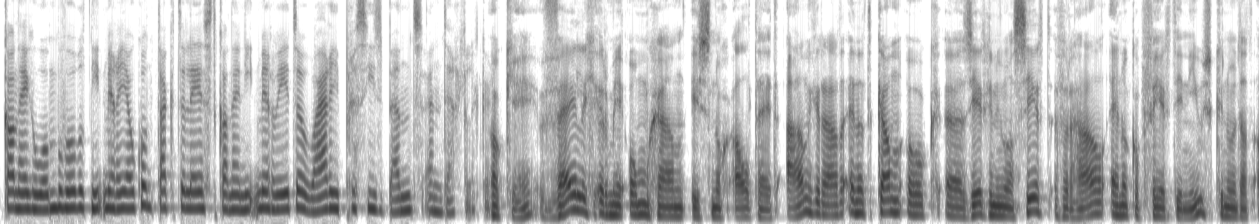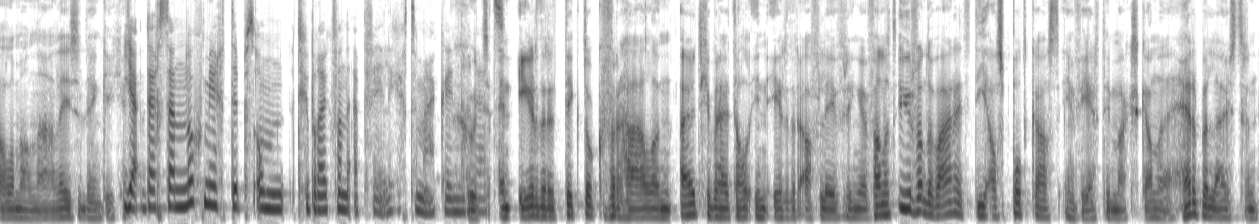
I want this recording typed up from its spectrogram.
kan hij gewoon bijvoorbeeld niet meer in jouw contactenlijst, kan hij niet meer weten waar je precies bent en dergelijke. Oké, veilig ermee omgaan is nog altijd aangeraden. En het kan ook eh, zeer genuanceerd verhaal. En ook op 14 Nieuws kunnen we dat allemaal nalezen, denk ik. hè? Ja, daar staan nog meer tips om het gebruik van de app veiliger te maken, inderdaad. Goed, en eerdere TikTok-verhalen uitgebreid al in eerdere afleveringen van het Uur van de Waarheid, die je als podcast in VRT Max kan eh, herbeluisteren.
